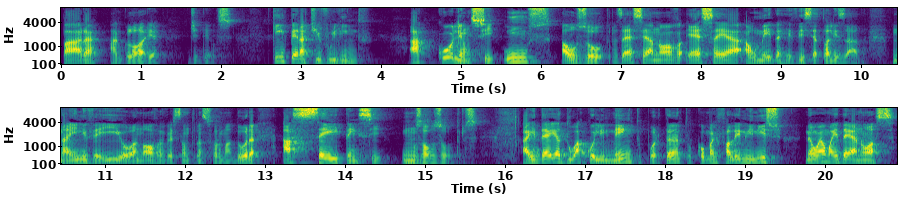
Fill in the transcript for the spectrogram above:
para a glória de Deus. Que imperativo lindo! Acolham-se uns aos outros. Essa é a nova, essa é a Almeida Revista atualizada. Na NVI ou a nova versão transformadora, aceitem-se uns aos outros. A ideia do acolhimento, portanto, como eu falei no início, não é uma ideia nossa,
